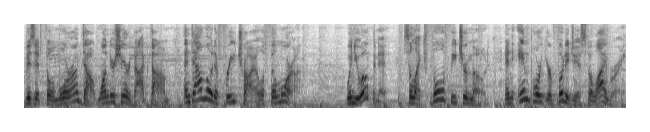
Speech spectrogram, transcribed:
Visit filmora.wondershare.com and download a free trial of Filmora. When you open it, select Full Feature Mode and import your footages to the library.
